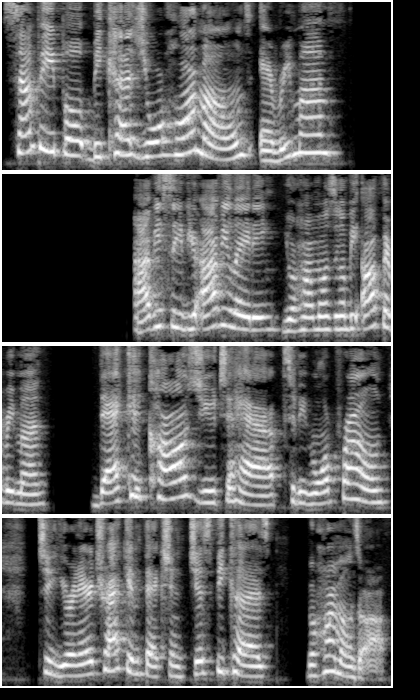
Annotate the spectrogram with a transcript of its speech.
some people, because your hormones every month, Obviously, if you're ovulating, your hormones are going to be off every month. That could cause you to have to be more prone to urinary tract infections just because your hormones are off.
